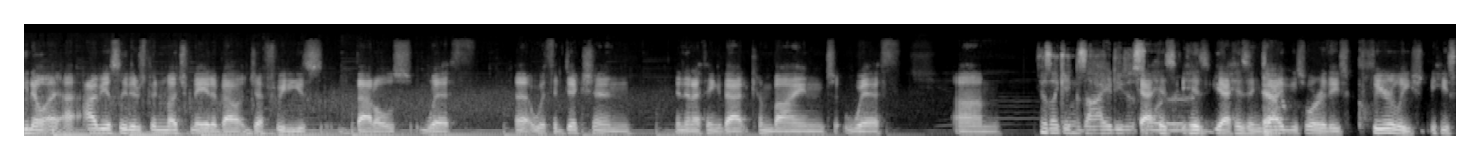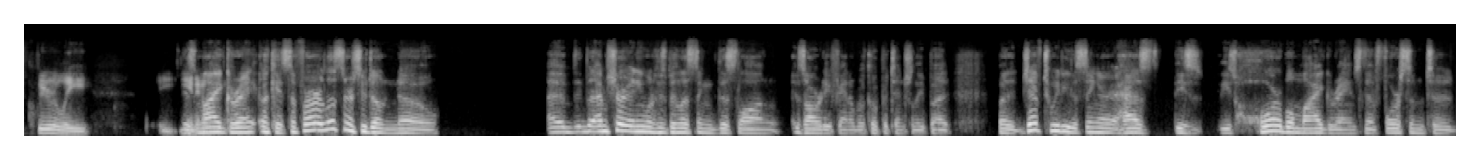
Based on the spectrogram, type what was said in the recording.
you know, I, I, obviously there's been much made about Jeff Tweedy's battles with uh, with addiction, and then I think that combined with um, His like anxiety yeah disorder. his his yeah his anxiety disorder. He's clearly he's clearly you his know migraine. Okay, so for our listeners who don't know, I, I'm sure anyone who's been listening this long is already a fan of Wilco potentially, but but Jeff Tweedy, the singer, has these these horrible migraines that force him to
